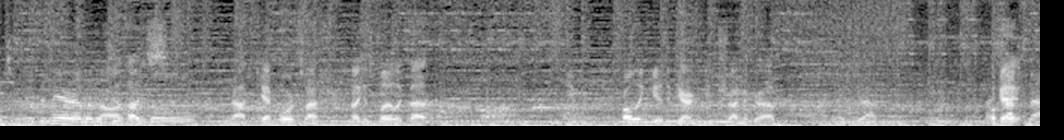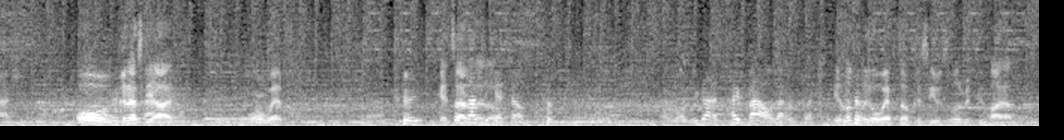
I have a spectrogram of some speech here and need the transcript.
It in there a little Nah, too that was-. Nah, can't forward smash. Not against play like that. You probably get the guaranteed trying to grab. Nice grab. Nice Okay. smash. Oh, good SDI. Or whip. Gets out of there can't though. tell. oh, well, we gotta type out that reflection. It looked like a whiff though because he was a little bit too high up.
